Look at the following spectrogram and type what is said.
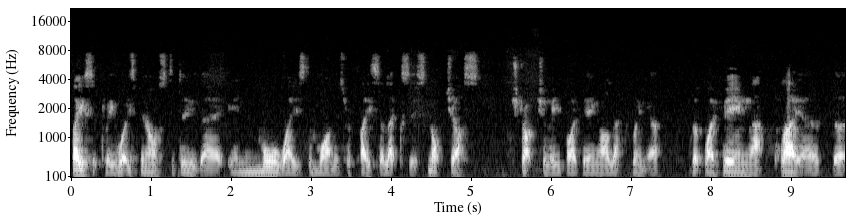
basically what he's been asked to do there, in more ways than one, is replace Alexis, not just structurally by being our left winger, but by being that player that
